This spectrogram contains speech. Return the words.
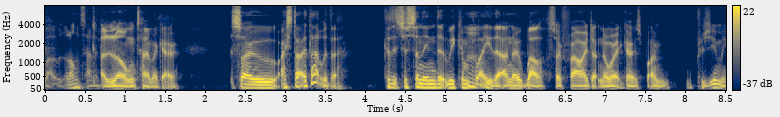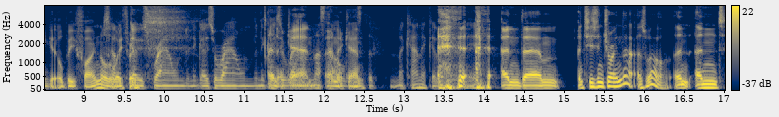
well, a long time ago. a long time ago. So I started that with her because it's just something that we can Hmm. play that I know. Well, so far I don't know where it goes, but I'm presuming it'll be fine all the way through. it goes round and it goes around and it goes And around. again, That's the, and whole, that's again. the mechanic of it. it? Yeah. and um, and she's enjoying that as well. And and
